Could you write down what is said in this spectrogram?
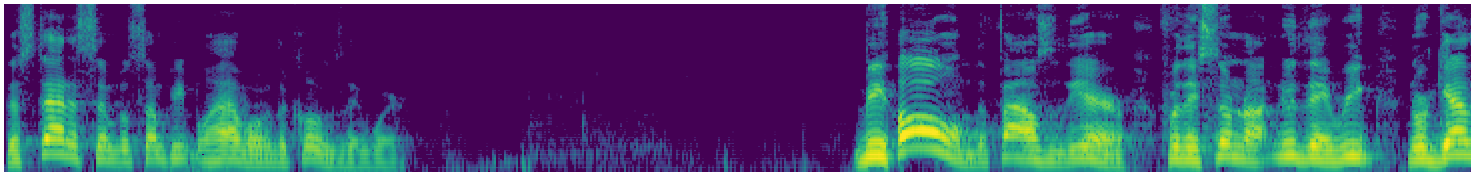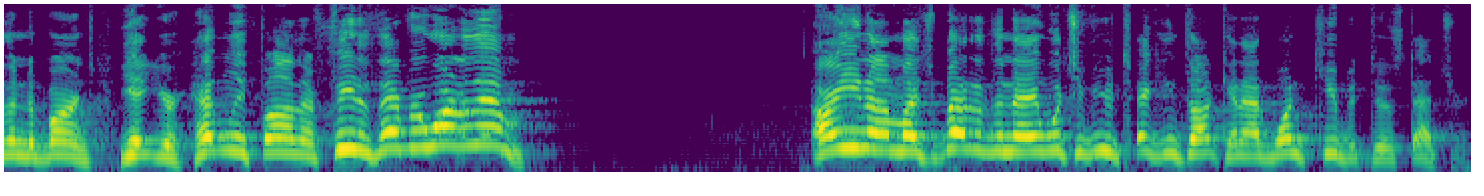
The status symbol some people have over the clothes they wear. Behold the fowls of the air, for they sow not, neither they reap, nor gather into barns, yet your heavenly Father feedeth every one of them. Are ye not much better than they? Which of you taking thought can add one cubit to his stature?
